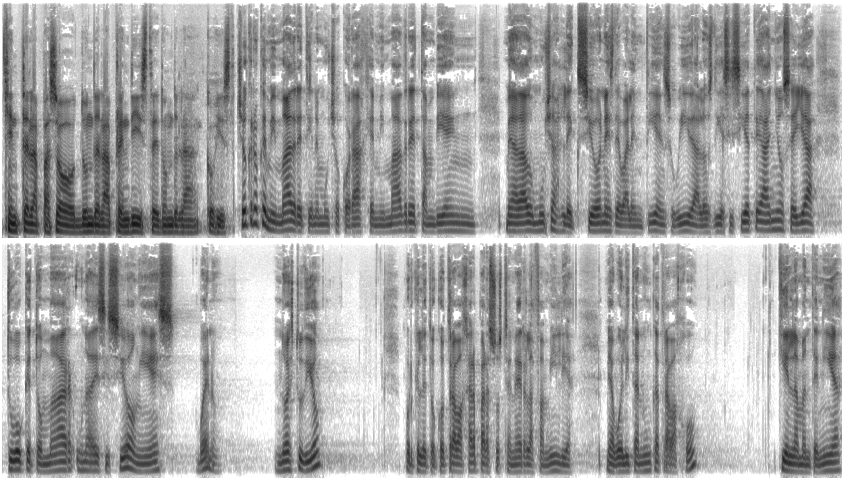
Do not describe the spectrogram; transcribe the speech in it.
quién te la pasó, dónde la aprendiste, dónde la cogiste. Yo creo que mi madre tiene mucho coraje. Mi madre también me ha dado muchas lecciones de valentía en su vida. A los 17 años ella tuvo que tomar una decisión y es, bueno, no estudió porque le tocó trabajar para sostener la familia. Mi abuelita nunca trabajó. Quien la mantenía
